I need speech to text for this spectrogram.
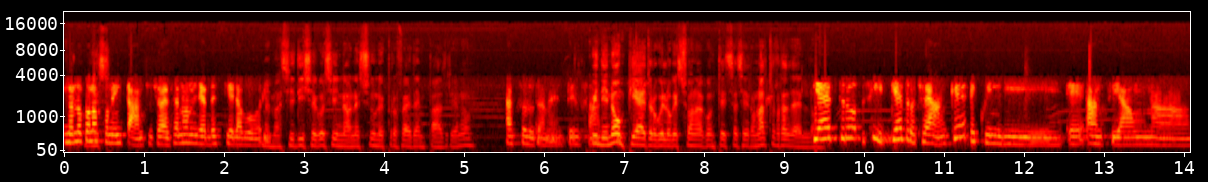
non lo conoscono in tanti, cioè se non gli addetti ai lavori. Beh, ma si dice così, no, nessuno è profeta in patria, no? Assolutamente, infatti. Quindi non Pietro, quello che suona con te stasera, un altro fratello. Pietro, sì, Pietro c'è anche e quindi, eh, anzi ha una,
